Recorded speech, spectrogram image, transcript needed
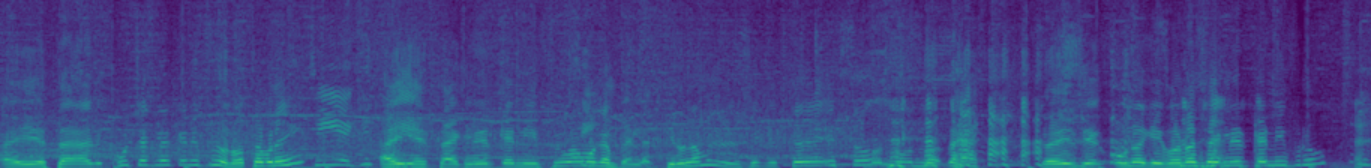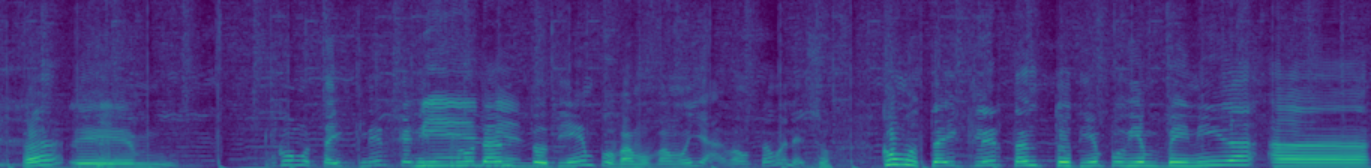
Ahí está, ¿escucha Claire Canifru? ¿No está por ahí? Sí, aquí está. Ahí está Claire Canifru, vamos a cambiarla. Tiro la música, sé que ustedes esto no, no, dice uno que conoce a Claire Canifru. ¿Ah? Eh, ¿Cómo estáis Claire Canifru Bien, tanto tiempo? Vamos, vamos ya, vamos, estamos en eso. ¿Cómo estáis Claire tanto tiempo? Bienvenida a,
